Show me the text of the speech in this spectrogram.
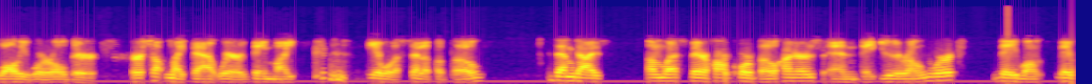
Wally World or or something like that, where they might be able to set up a bow. Them guys, unless they're hardcore bow hunters and they do their own work, they won't. They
